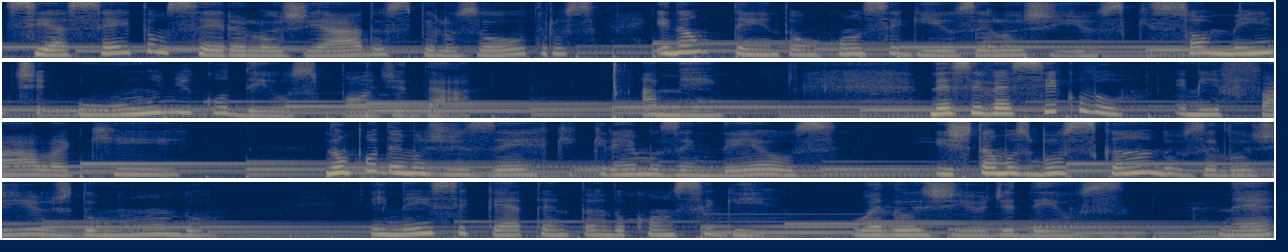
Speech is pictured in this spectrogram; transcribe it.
se aceitam ser elogiados pelos outros e não tentam conseguir os elogios que somente o único Deus pode dar? Amém. Nesse versículo, me fala que não podemos dizer que cremos em Deus e estamos buscando os elogios do mundo e nem sequer tentando conseguir o elogio de Deus. Né?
